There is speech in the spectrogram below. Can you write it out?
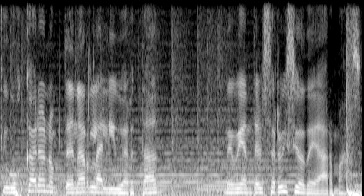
que buscaron obtener la libertad mediante el servicio de armas.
